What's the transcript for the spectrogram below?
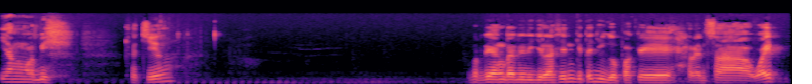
yang lebih kecil. Seperti yang tadi dijelasin kita juga pakai lensa wide.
